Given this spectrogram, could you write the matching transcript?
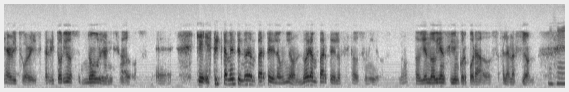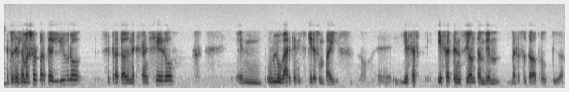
territories, territorios no organizados, eh, que estrictamente no eran parte de la Unión, no eran parte de los Estados Unidos. ¿No? Todavía no habían sido incorporados a la nación. Entonces la mayor parte del libro se trata de un extranjero en un lugar que ni siquiera es un país. ¿no? Eh, y esa, esa tensión también me resultaba productiva.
